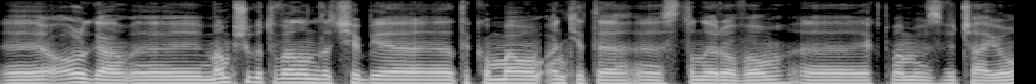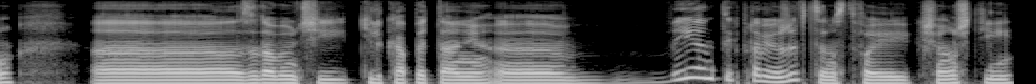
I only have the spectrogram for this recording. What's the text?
E, Olga, e, mam przygotowaną dla ciebie taką małą ankietę e, stonerową, jak to mamy w zwyczaju. Zadałbym ci kilka pytań wyjętych prawie żywcem z twojej książki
